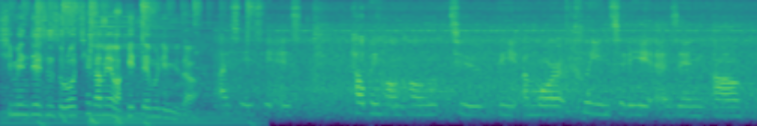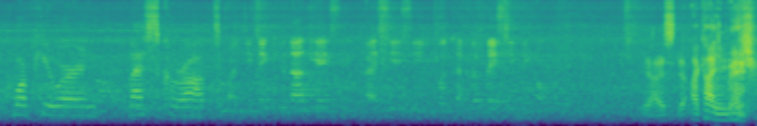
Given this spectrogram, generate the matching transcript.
시민들 스스로 체감해 왔기 때문입니다. ICAC is helping Hong Kong to be a more clean city, as in um, more pure and less corrupt. What do you think without the ICAC, what kind of a place do you think Hong Kong would be? Yeah, I can't imagine.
